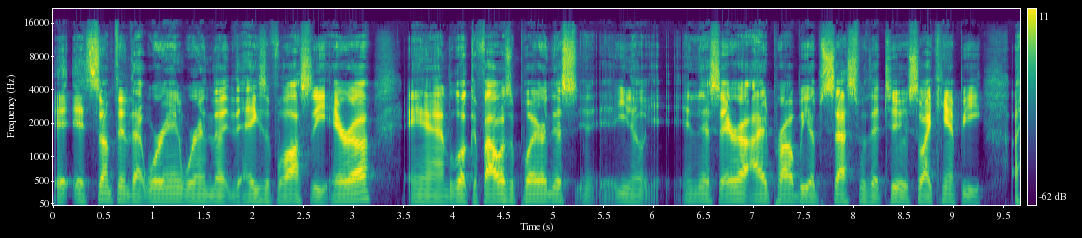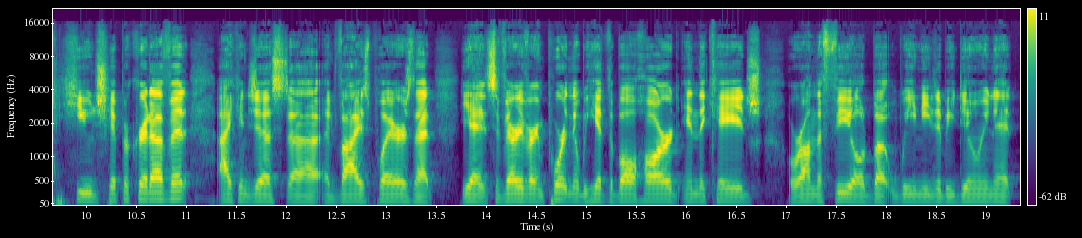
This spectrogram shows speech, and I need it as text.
it, it's something that we're in. We're in the, the exit velocity era, and look, if I was a player in this, you know, in this era, I'd probably be obsessed with it too. So I can't be a huge hypocrite of it. I can just uh, advise players that yeah, it's very very important that we hit the ball hard in the cage or on the field, but we need to be doing it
